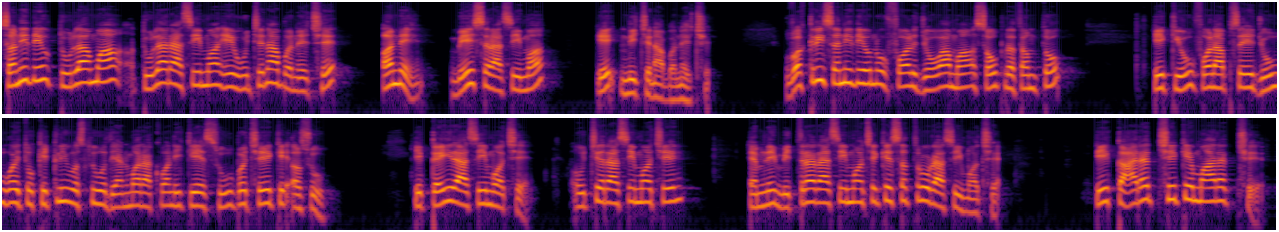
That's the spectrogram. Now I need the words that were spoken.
શનિદેવ તુલામાં, તુલા રાશિમાં એ ઊંચના બને છે અને મેષ રાશિમાં એ નીચના બને છે. વક્રી શનિદેવનું ફળ જોવામાં સૌ પ્રથમ તો એ કેવું ફળ આપશે? જોવું હોય તો કેટલી વસ્તુઓ ધ્યાનમાં રાખવાની કે શુભ છે કે અશુભ? એ કઈ રાશિમાં છે? ઉચ્ચ રાશિમાં છે, એમની મિત્ર રાશિમાં છે કે શત્રુ રાશિમાં છે? એ કારક છે કે મારક છે?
